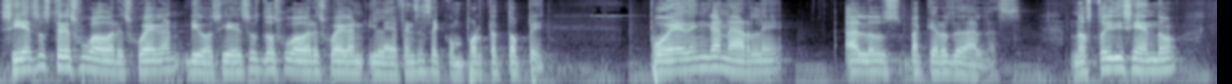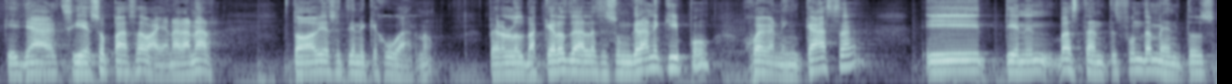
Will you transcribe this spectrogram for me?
Si esos tres jugadores juegan, digo, si esos dos jugadores juegan y la defensa se comporta a tope, pueden ganarle a los Vaqueros de Dallas. No estoy diciendo que ya si eso pasa vayan a ganar. Todavía se tiene que jugar, ¿no? Pero los Vaqueros de Dallas es un gran equipo, juegan en casa y tienen bastantes fundamentos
